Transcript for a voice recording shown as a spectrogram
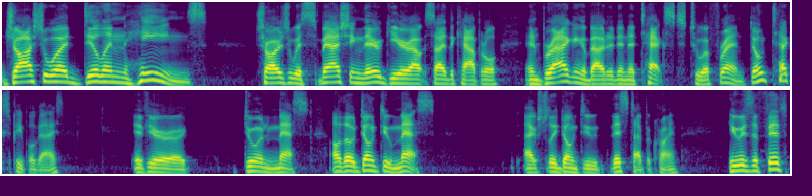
Joshua Dylan Haynes, charged with smashing their gear outside the Capitol and bragging about it in a text to a friend. Don't text people, guys, if you're doing mess. Although, don't do mess. Actually, don't do this type of crime. He was the fifth.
